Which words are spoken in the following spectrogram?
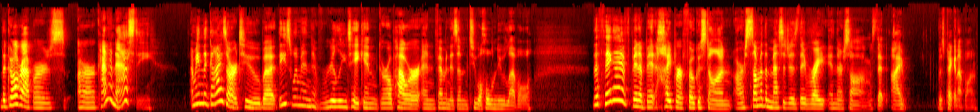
the girl rappers are kind of nasty. I mean, the guys are too, but these women have really taken girl power and feminism to a whole new level. The thing I've been a bit hyper focused on are some of the messages they write in their songs that I was picking up on.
